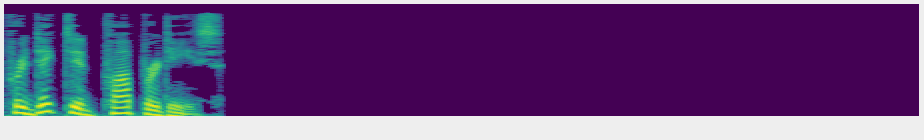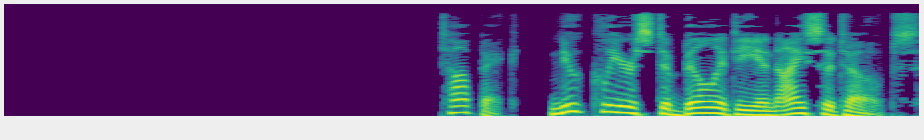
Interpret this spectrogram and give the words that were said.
Predicted properties Topic: Nuclear stability and isotopes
